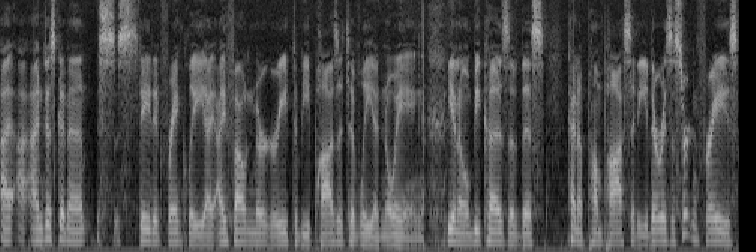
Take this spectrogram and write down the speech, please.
I, I'm just gonna s- state it frankly. I, I found Marguerite to be positively annoying, you know, because of this kind of pomposity. There is a certain phrase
